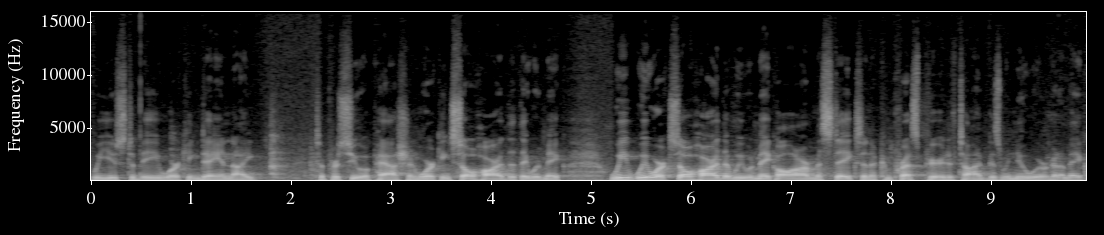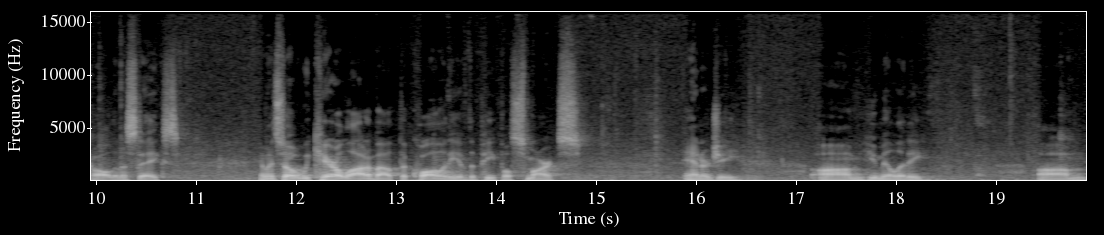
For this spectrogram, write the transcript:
we used to be working day and night to pursue a passion, working so hard that they would make, we, we worked so hard that we would make all our mistakes in a compressed period of time because we knew we were going to make all the mistakes. And so we care a lot about the quality of the people, smarts, energy, um, humility. Um,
